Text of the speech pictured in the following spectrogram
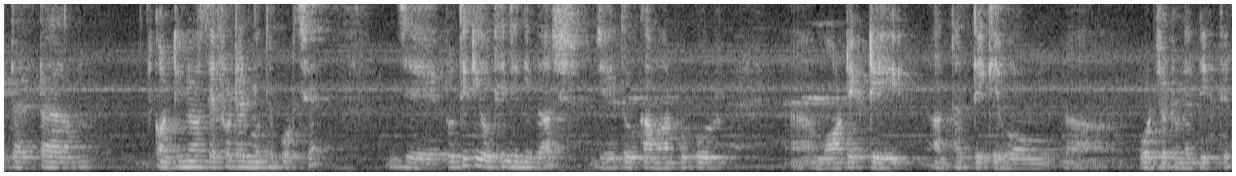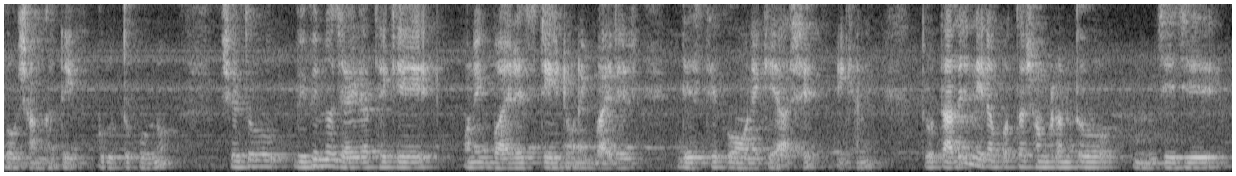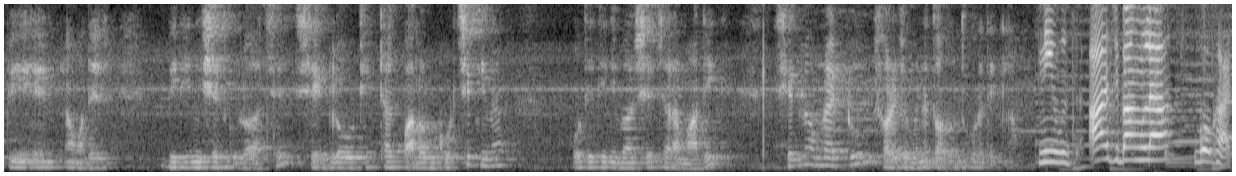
এটা একটা কন্টিনিউয়াস এফোর্টের মধ্যে পড়ছে যে প্রতিটি অতিথি নিবাস, যেহেতু কামারপুকুর মঠ একটি আধ্যাত্মিক এবং পর্যটনের দিক থেকেও সাংঘাতিক গুরুত্বপূর্ণ। সেহেতু বিভিন্ন জায়গা থেকে অনেক বাইরের স্টেট অনেক বাইরের দেশ থেকেও অনেকে আসে এখানে। তো তাদের নিরাপত্তা সংক্রান্ত যে যে আমাদের বিধিনিষেধগুলো আছে, সেগুলো ঠিকঠাক পালন করছে কিনা, অতিথি নিবাসের যারা মালিক, সেগুলো আমরা একটু সরেজমিনে তদন্ত করে দেখলাম। নিউজ আজ বাংলা, গোঘাট।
